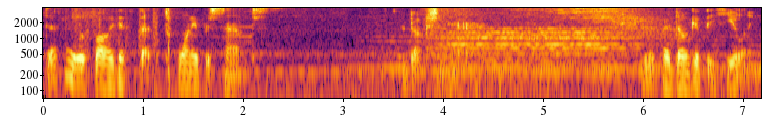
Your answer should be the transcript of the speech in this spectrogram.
Definitely worthwhile to get that 20% reduction here. Even if I don't get the healing.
